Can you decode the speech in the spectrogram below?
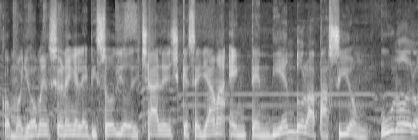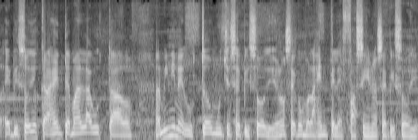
como yo mencioné en el episodio del challenge que se llama Entendiendo la Pasión. Uno de los episodios que a la gente más le ha gustado. A mí ni me gustó mucho ese episodio. Yo no sé cómo la gente le fascinó ese episodio.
